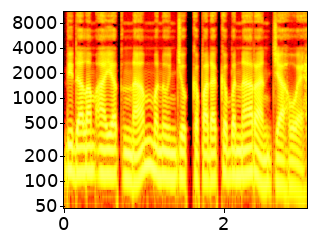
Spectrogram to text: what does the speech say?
di dalam ayat 6 menunjuk kepada kebenaran Yahweh.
